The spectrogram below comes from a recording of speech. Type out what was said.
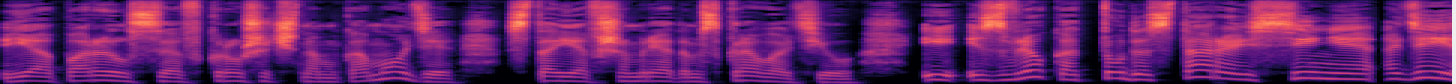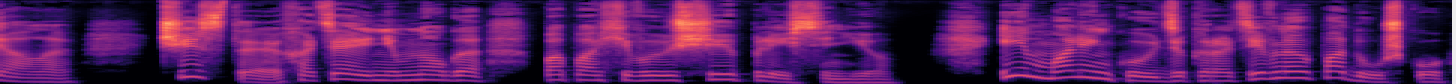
Я порылся в крошечном комоде, стоявшем рядом с кроватью, и извлек оттуда старое синее одеяло, чистое, хотя и немного попахивающее плесенью, и маленькую декоративную подушку,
